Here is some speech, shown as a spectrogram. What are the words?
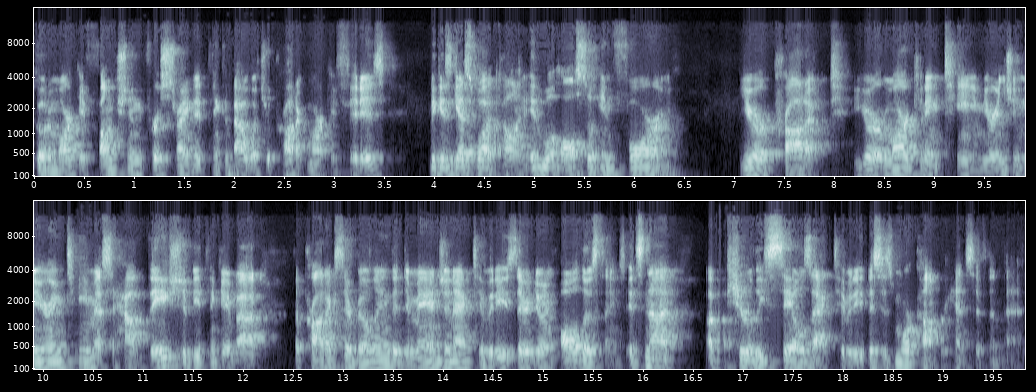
go-to-market function, first trying to think about what your product market fit is Because guess what, Collin? It will also inform your product, your marketing team, your engineering team as to how they should be thinking about the products they're building, the demand gen activities they're doing, all those things. It's not a purely sales activity. This is more comprehensive than that.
